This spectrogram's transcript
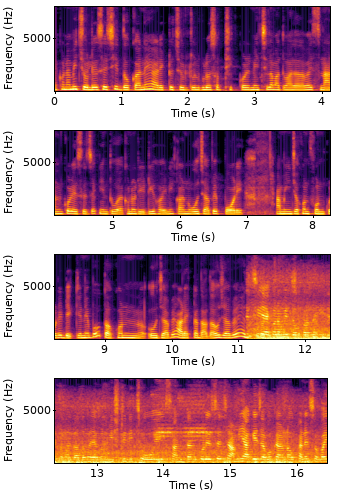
এখন আমি চলে এসেছি দোকানে আর একটু চুল টুলগুলো সব ঠিক করে নিচ্ছিলাম আর তোমার দাদাভাই স্নান করে এসেছে, কিন্তু এখনও রেডি হয়নি, কারণ ও যাবে পরে। আমি যখন ফোন করে ডেকে নেব, তখন ও যাবে আর একটা দাদাও যাবে। এখন আমি দোকানে যে তোমার দাদাভাই এখন মিষ্টি দিচ্ছে, ও এই স্নান করে এসেছে, আমি আগে যাব কেননা ওখানে সবাই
